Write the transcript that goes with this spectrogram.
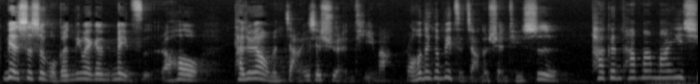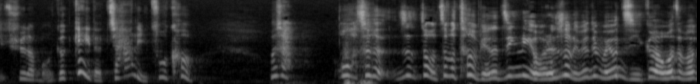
面试是我跟另外一个妹子，然后他就让我们讲一些选题嘛，然后那个妹子讲的选题是，他跟他妈妈一起去了某一个 gay 的家里做客，我想。哇，这个这这种这么特别的经历，我人生里面就没有几个，我怎么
